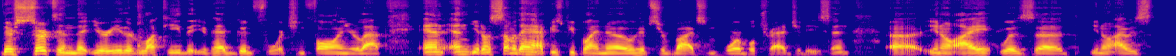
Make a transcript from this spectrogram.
They're certain that you're either lucky that you've had good fortune fall in your lap, and and you know, some of the happiest people I know have survived some horrible tragedies, and uh, you know, I was, uh, you know, I was.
